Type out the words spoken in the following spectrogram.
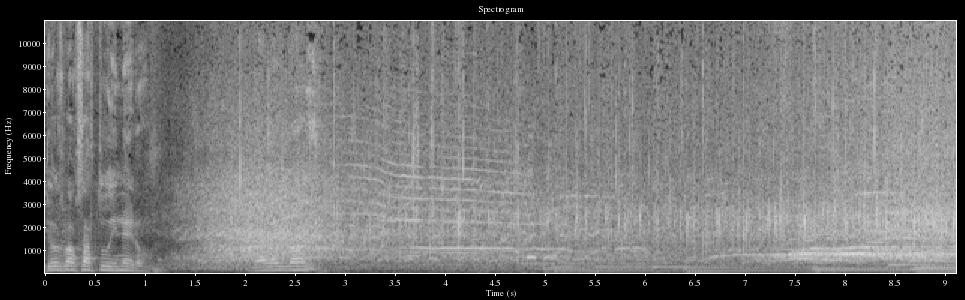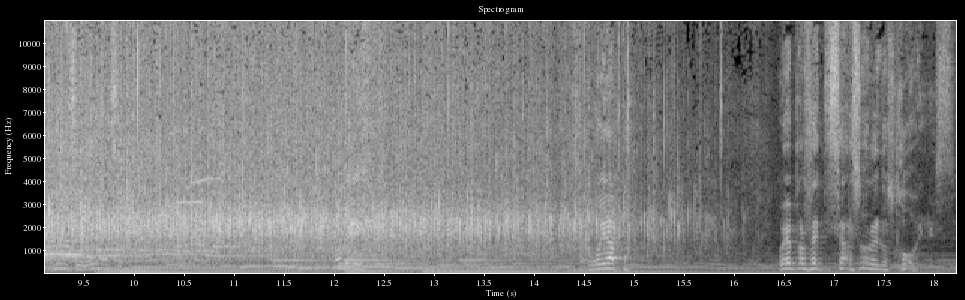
Dios va a usar tu dinero. Dale gloria. Voy a, voy a profetizar sobre los jóvenes.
